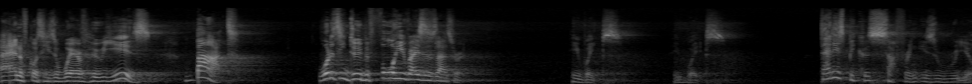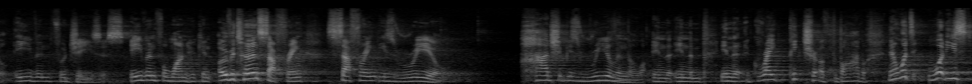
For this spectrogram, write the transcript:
And of course, he's aware of who he is. But what does he do before he raises Lazarus? He weeps. He weeps. That is because suffering is real, even for Jesus. Even for one who can overturn suffering, suffering is real. Hardship is real in the, in the, in the, in the great picture of the Bible. Now, what's, what is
